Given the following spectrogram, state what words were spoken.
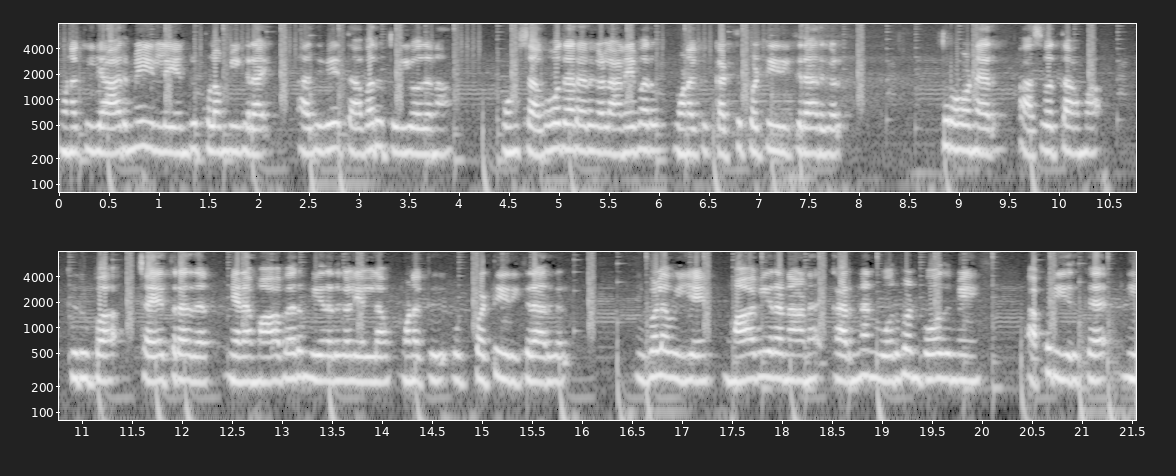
உனக்கு யாருமே இல்லை என்று புலம்புகிறாய். அதுவே தவறு துரியோதனா. உன் சகோதரர்கள் அனைவரும் உனக்கு கட்டுப்பட்டு இருக்கிறார்கள். துரோணர் அஸ்வத்தாமா கிருபா ஜெயத்ரதன் என மாபெரும் வீரர்கள் எல்லாம் உனக்கு உட்பட்டு இருக்கிறார்கள். இவ்வளவு ஏன்? மாவீரனான கர்ணன் ஒருவன் போதுமே. அப்படி இருக்க நீ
